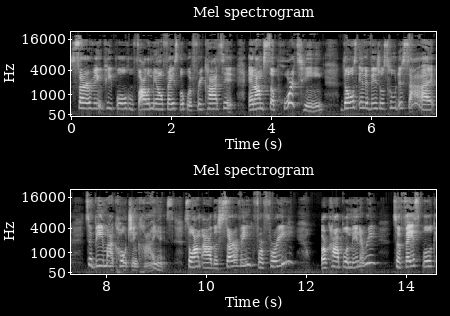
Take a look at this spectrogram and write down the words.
serving people who follow me on Facebook with free content, and I'm supporting those individuals who decide to be my coaching clients. So I'm either serving for free or complimentary to Facebook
